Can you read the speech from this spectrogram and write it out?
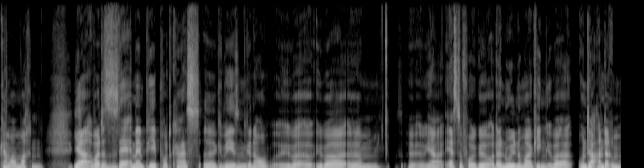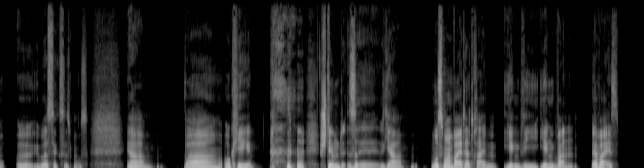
kann man machen. Ja, aber das ist der MMP-Podcast äh, gewesen, genau, über, über ähm, äh, ja, erste Folge oder Nullnummer gegenüber, unter anderem äh, über Sexismus. Ja, war okay. Stimmt, ist, äh, ja, muss man weitertreiben, irgendwie, irgendwann. Wer weiß.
